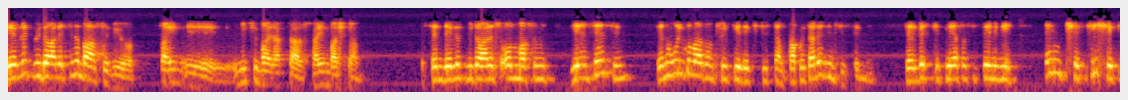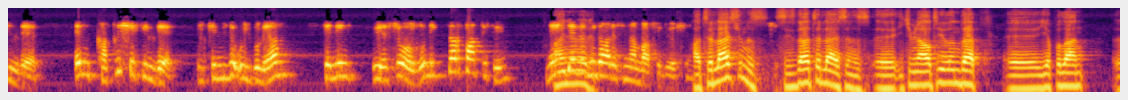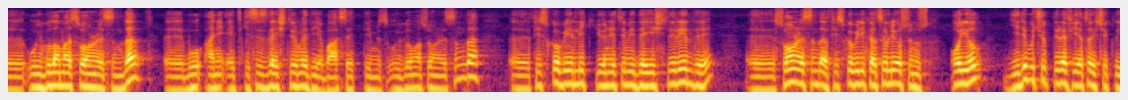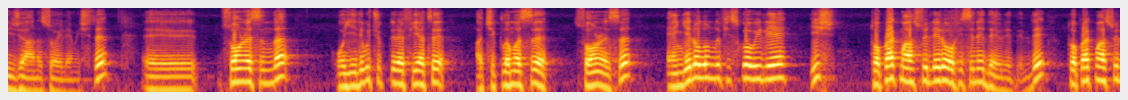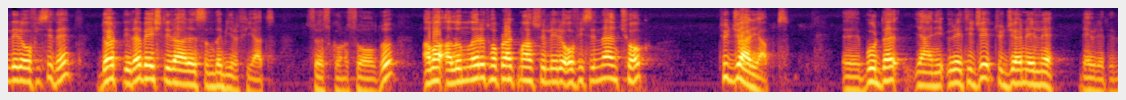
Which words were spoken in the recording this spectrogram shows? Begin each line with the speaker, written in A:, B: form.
A: devlet müdahalesini bahsediyor Sayın e, Lütfi Bayraktar, Sayın Başkan. Sen devlet müdahalesi olmasın diyen sensin. Senin uyguladığın Türkiye'deki sistem kapitalizm sistemi. Serbest piyasa sistemini en çetin şekilde, en katı şekilde ülkemizde uygulayan senin üyesi olduğun iktidar partisi. Neyin
B: Aynen
A: devlet
B: öyle.
A: müdahalesinden bahsediyorsun?
B: Hatırlarsınız, siz de hatırlarsınız. Ee, 2006 yılında e, yapılan e, uygulama sonrasında e, bu hani etkisizleştirme diye bahsettiğimiz uygulama sonrasında e, Fisko Birlik yönetimi değiştirildi. E, sonrasında Fisko Birlik hatırlıyorsunuz o yıl 7,5 lira fiyatı açıklayacağını söylemişti. E, sonrasında o 7,5 lira fiyatı açıklaması sonrası engel olundu Fisko Birliğe iş Toprak Mahsulleri Ofisi'ne devredildi. Toprak Mahsulleri Ofisi de 4 lira 5 lira arasında bir fiyat söz konusu oldu. Ama alımları Toprak Mahsulleri Ofisi'nden çok tüccar yaptı. Ee, Burada yani üretici tüccarın eline devredildi.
